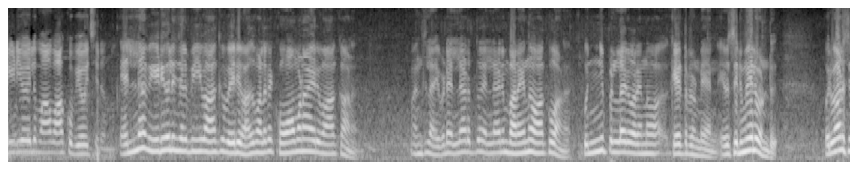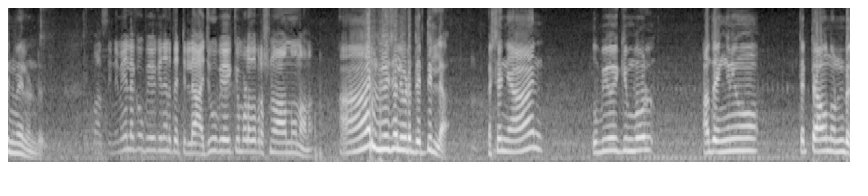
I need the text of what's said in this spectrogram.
വീഡിയോയിലും ആ വാക്ക് ഉപയോഗിച്ചിരുന്നു. എല്ലാ വീഡിയോയിലും ചിലപ്പോൾ ഈ വാക്ക് വരും. അത് വളരെ കോമൺ ആയൊരു വാക്കാണ്. മനസ്സിലായി? ഇവിടെ എല്ലായിടത്തും എല്ലാവരും പറയുന്ന വാക്കുമാണ് കുഞ്ഞു പിള്ളേർ പറയുന്ന കേട്ടിട്ടുണ്ട് ഞാൻ. ഒരു സിനിമയിലും ഉണ്ട്. ഒരുപാട് സിനിമയിലുണ്ട്. സിനിമയിലൊക്കെ ഉപയോഗിക്കുന്നതിന് തെറ്റില്ല. അജു ഉപയോഗിക്കുമ്പോൾ അത് പ്രശ്നമാകുന്നു എന്നാണ്. ആരുപയോഗിച്ചാലും ഇവിടെ തെറ്റില്ല. പക്ഷെ ഞാൻ ഉപയോഗിക്കുമ്പോൾ അതെങ്ങനെയോ തെറ്റാവുന്നുണ്ട്.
